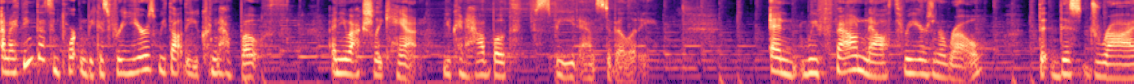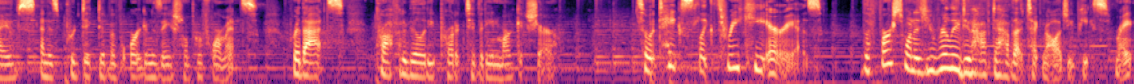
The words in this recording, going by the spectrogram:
And I think that's important because for years we thought that you couldn't have both. And you actually can. You can have both speed and stability. And we've found now three years in a row that this drives and is predictive of organizational performance, where that's profitability, productivity, and market share. So it takes like three key areas. The first one is you really do have to have that technology piece, right?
